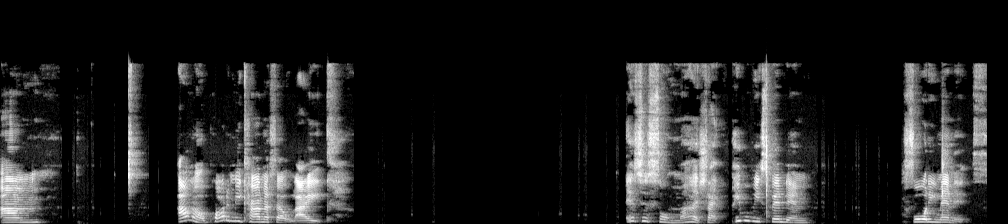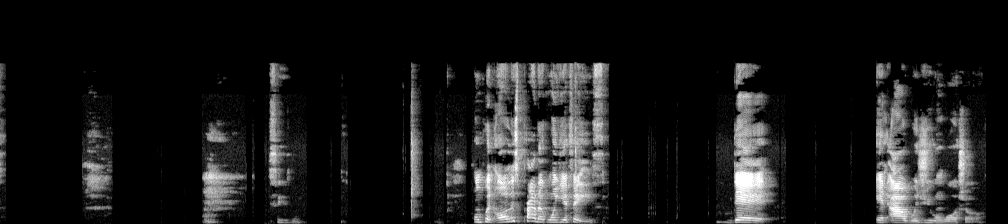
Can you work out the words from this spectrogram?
um I don't know, part of me kinda felt like it's just so much. Like people be spending 40 minutes. Excuse me on putting all this product on your face that in hours you won't wash off.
